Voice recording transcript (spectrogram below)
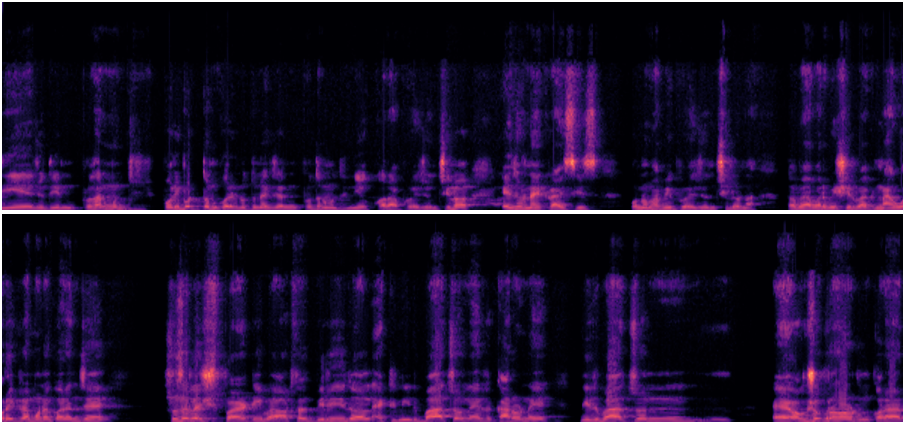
দিয়ে যদি প্রধানমন্ত্রী পরিবর্তন করে, নতুন একজন প্রধানমন্ত্রী নিয়োগ করা প্রয়োজন ছিল, এই ধরনের ক্রাইসিস কোনোভাবেই প্রয়োজন ছিল না। তবে আবার বেশিরভাগ নাগরিকরা মনে করেন যে সোশ্যালিস্ট পার্টি বা অর্থাৎ বিরোধী দল একটি নির্বাচনের কারণে নির্বাচন অংশগ্রহণ করার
